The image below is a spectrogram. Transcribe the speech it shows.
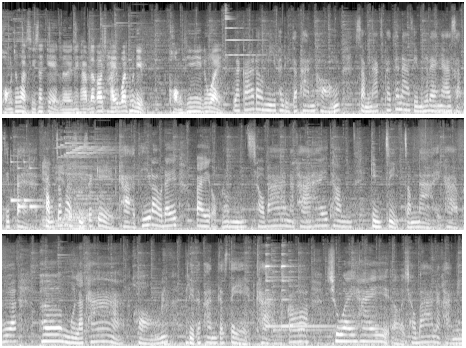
ของจังหวัดศรีสะเกดเลยนะครับแล้วก็ใช้วัตถุดิบของที่นี่ด้วย แล้วก็เรามีผลิตภัณฑ์ของสำนักพัฒนาฝีมือแรงงาน 38 ของจังหวัดศรีสะเกดค่ะ ที่เราได้ไปอบรมชาวบ้านนะคะ ให้ทำกิมจิจำหน่ายค่ะ เพื่อเพิ่มมูลค่าของผลิตภัณฑ์เกษตรค่ะ แล้วก็ช่วยให้เอ่อชาวบ้านนะคะมี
